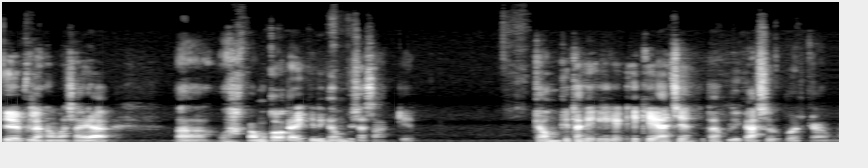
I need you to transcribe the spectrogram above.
dia bilang sama saya "Eh, wah kamu kalau kayak gini kamu bisa sakit kamu kita ke IKEA IKEA aja kita beli kasur buat kamu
